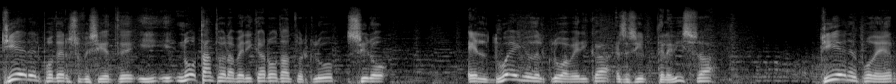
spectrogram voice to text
tiene el poder suficiente y, y no tanto el América, no tanto el club, sino el dueño del Club América, es decir, Televisa, tiene el poder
